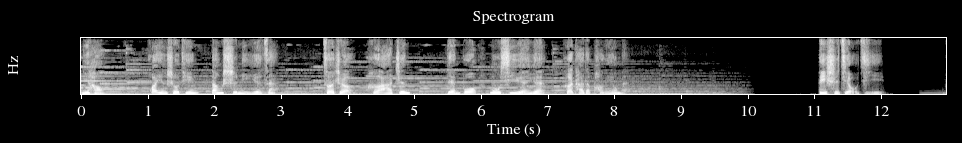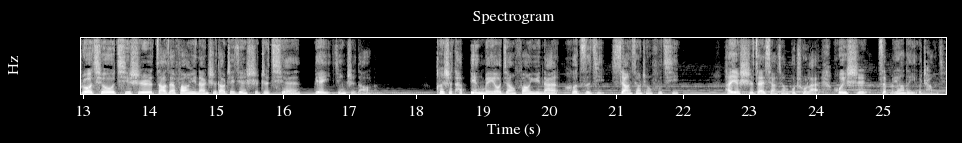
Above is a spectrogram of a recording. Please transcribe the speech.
你好，欢迎收听《当时明月在》，作者何阿珍，演播木西圆圆和他的朋友们。第十九集，若秋其实早在方玉楠知道这件事之前便已经知道了，可是他并没有将方玉楠和自己想象成夫妻，他也实在想象不出来会是怎么样的一个场景。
